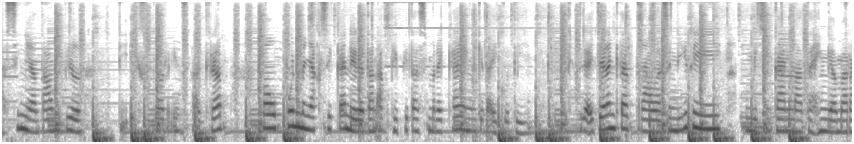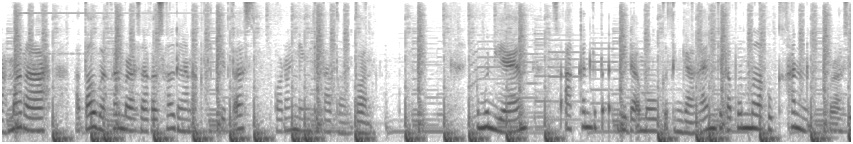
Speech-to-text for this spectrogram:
asing yang tampil di Explore Instagram maupun menyaksikan deretan aktivitas mereka yang kita ikuti. Tidak jarang kita terawa sendiri, membicarakan mata hingga marah-marah, atau bahkan merasa kesal dengan aktivitas orang yang kita tonton. Kemudian, seakan kita tidak mau ketinggalan, kita pun melakukan kurasi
